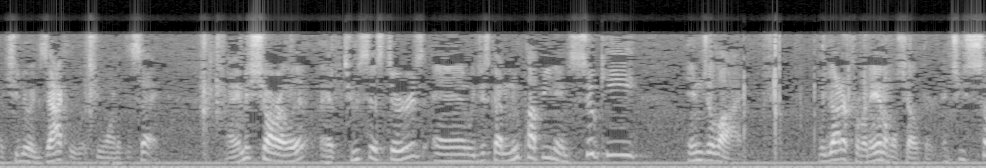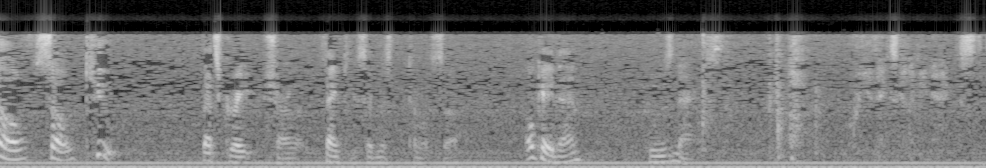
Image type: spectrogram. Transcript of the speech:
like she knew exactly what she wanted to say. My name is Charlotte. I have two sisters, and we just got a new puppy named Suki in July. We got her from an animal shelter, and she's so, so cute. That's great, Charlotte. Thank you, said Miss Petosa. Okay, then. Who's next? Who do you think's gonna be next?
